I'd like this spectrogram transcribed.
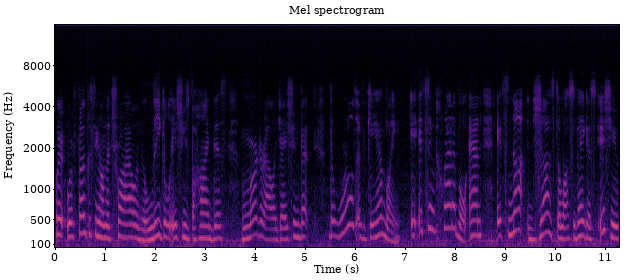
We're, we're focusing on the trial and the legal issues behind this murder allegation, but the world of gambling, it's incredible. And it's not just a Las Vegas issue.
